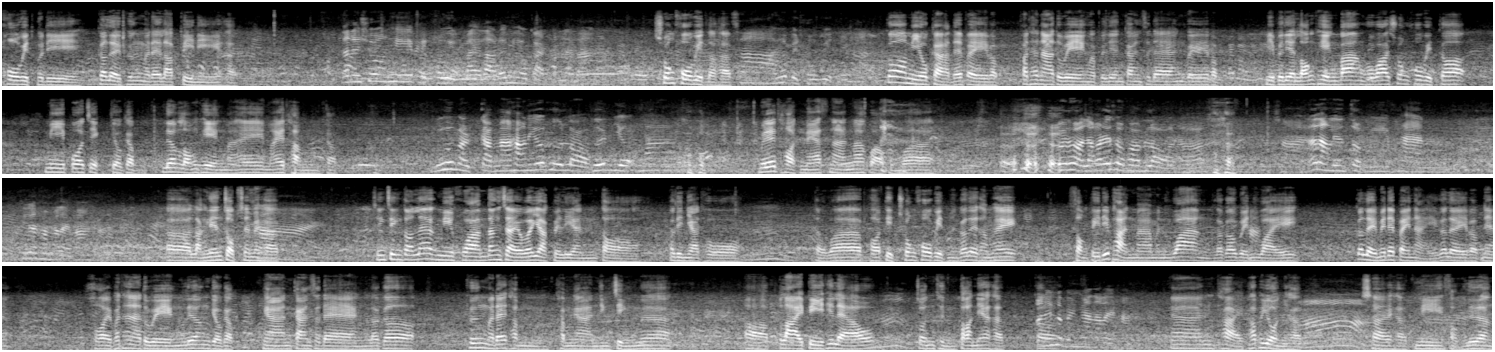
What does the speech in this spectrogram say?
โควิดพอดีก็เลยเพิ่งมาได้รับปีนี้ครับ แล้วในช่วงที่ปิดโควิดไปเราได้มีโอกาสทำอะไรบ้างช่วงโควิดเหรอครับ ใช่ช่วงปิดโควิดเนี่ยก็มีโอกาสได้ไปแบบพัฒนาตัวเองแบบไปเรียนการแสดงไปแบบมีไปเรียนร้องเพลงบ้างเพราะว่าช่วงโควิดก็มีโปรเจกต์เกี่ยวกับเรื่องร้องเพลงมาให้มาให้ทำครับ รู้สึกเหมือนกลับมาครั้งนี้ก็คือหล่อขึ้นเยอะมากไม่ได้ถอดแมสนานมากกว่าผมว่า ก็ถอดแล้วก็ได้โชว์ความหล่อเนาะใช่แล้วหลังเรียนจบมีแผน ที่จะทำอะไรบ้างคะเอ่อหลังเรียนจบใช่ไหมครับ ใช่จริง ๆ ตอนแรกมีความตั้งใจว่าอยากไปเรียนต่อปริญญาโท อืมแต่ว่าพอติดช่วงโควิด มันก็เลยทำให้ 2 ปีที่ผ่านมามันว่าง แล้วก็เว้นไว้ ก็เลยไม่ได้ไปไหนก็เลยแบบเนี้ยคอยพัฒนาตัวเองเรื่องเกี่ยวกับงานการแสดง แล้วก็เพิ่งมาได้ทำทำงานจริง ๆ เมื่อเอ่อปลายปีที่แล้วอืมจนถึงตอนเนี้ยครับตอนนี้คือเป็นงานอะไรคะงานถ่ายภาพยนตร์ครับ อ๋อใช่ครับมี 2 เรื่อง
